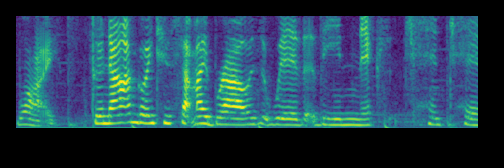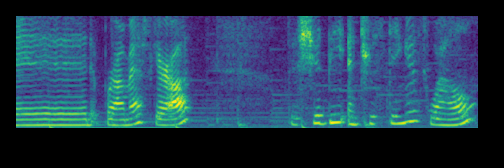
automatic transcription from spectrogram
Why? So now I'm going to set my brows with the NYX Tinted Brow Mascara. This should be interesting as well.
